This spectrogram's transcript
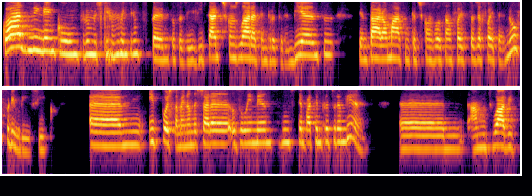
quase ninguém cumpre, mas que é muito importante, ou seja, evitar descongelar a temperatura ambiente, tentar ao máximo que a descongelação seja feita no frigorífico, um, e depois também não deixar os alimentos muito tempo à temperatura ambiente. Um, há muito hábito,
